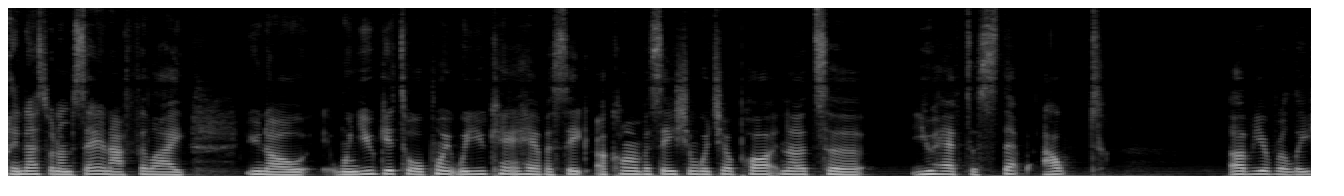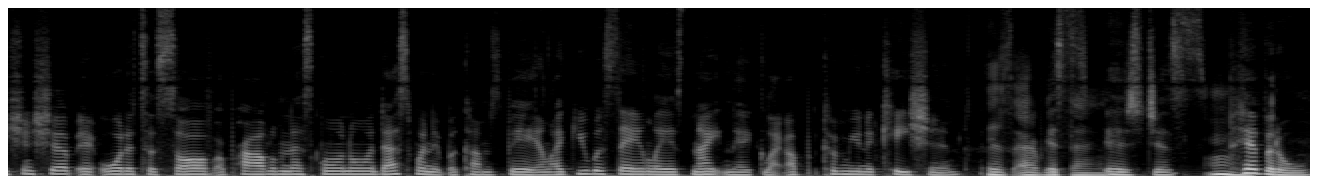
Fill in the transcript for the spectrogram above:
And that's what I'm saying. I feel like, you know, when you get to a point where you can't have a a conversation with your partner to you have to step out of your relationship in order to solve a problem that's going on, that's when it becomes bad. And like you were saying last night, Nick, like uh, communication is everything. is just pivotal.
